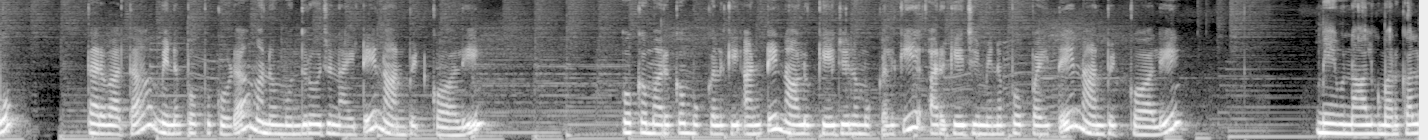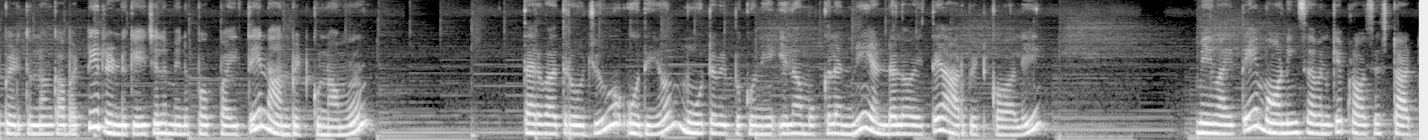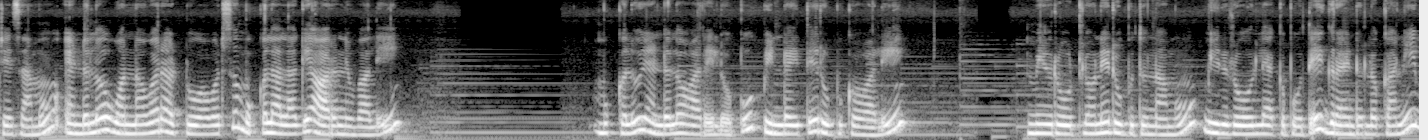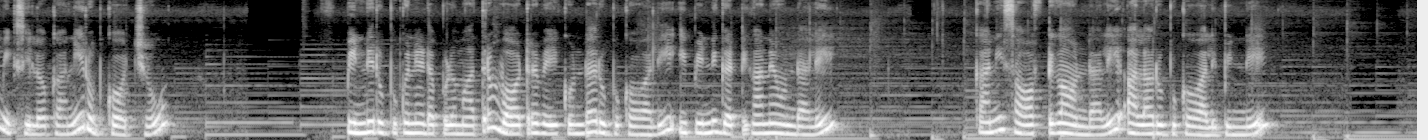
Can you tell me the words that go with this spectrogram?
తర్వాత మినపప్పు కూడా మనం ముందు రోజు నైటే నానబెట్టుకోవాలి ఒక మరక ముక్కలకి అంటే నాలుగు కేజీల ముక్కలకి అర కేజీ మినపప్పు అయితే నానబెట్టుకోవాలి మేము నాలుగు మరకాలు పెడుతున్నాం కాబట్టి రెండు కేజీల మినపప్పు అయితే నానబెట్టుకున్నాము తర్వాత రోజు ఉదయం మూట విప్పుకొని ఇలా ముక్కలన్నీ ఎండలో అయితే ఆరబెట్టుకోవాలి. మేమైతే మార్నింగ్ సెవెన్కే ప్రాసెస్ స్టార్ట్ చేసాము ఎండలో one hour or two hours ముక్కలు అలాగే ఆరనివ్వాలి. ముక్కలు ఎండలో ఆరేలోపు పిండి అయితే రుబ్బుకోవాలి. మేము రోట్లోనే రుబ్బుతున్నాము. మీరు రోల్ లేకపోతే గ్రైండర్లో కానీ మిక్సీలో కానీ రుబ్బుకోవచ్చు. పిండి రుబ్బుకునేటప్పుడు మాత్రం వాటర్ వేయకుండా రుబ్బుకోవాలి. ఈ పిండి గట్టిగానే ఉండాలి. కానీ సాఫ్ట్గా ఉండాలి. అలా రుబ్బుకోవాలి పిండి.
